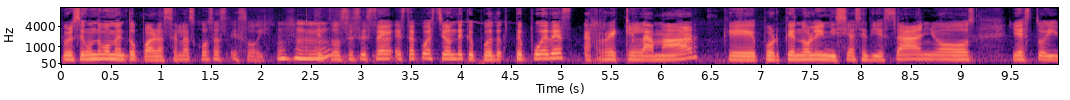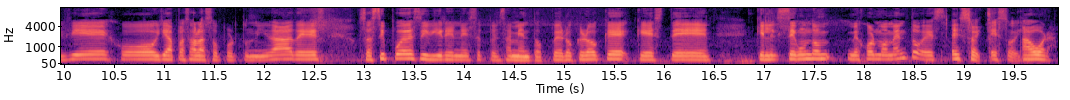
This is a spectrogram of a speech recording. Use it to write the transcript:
pero el segundo momento para hacer las cosas es hoy. Uh -huh. Entonces, esta, esta cuestión de que puede, te puedes reclamar que por qué no lo inicié hace 10 años, ya estoy viejo, ya pasaron las oportunidades. O sea, sí puedes vivir en ese pensamiento, pero creo que, que, este, que el segundo mejor momento es, es hoy. Es hoy. Ahora.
